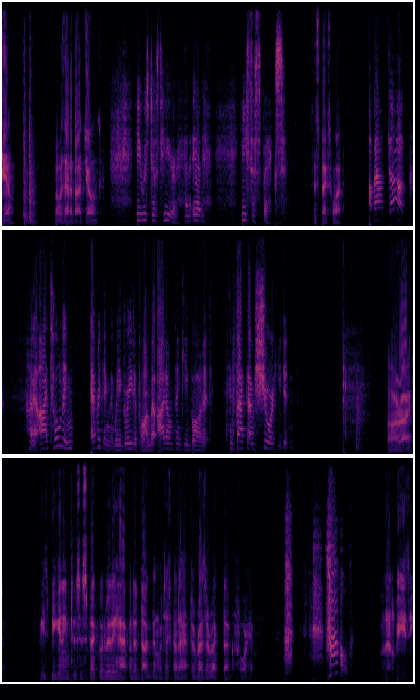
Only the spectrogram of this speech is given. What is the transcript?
Gail? What was that about Jones? He was just here, and Ed, he suspects. Suspects what? About Doug. I, mean, I told him everything that we agreed upon, but I don't think he bought it. In fact, I'm sure he didn't. All right. If he's beginning to suspect what really happened to Doug, then we're just going to have to resurrect Doug for him. How? Well, that'll be easy.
